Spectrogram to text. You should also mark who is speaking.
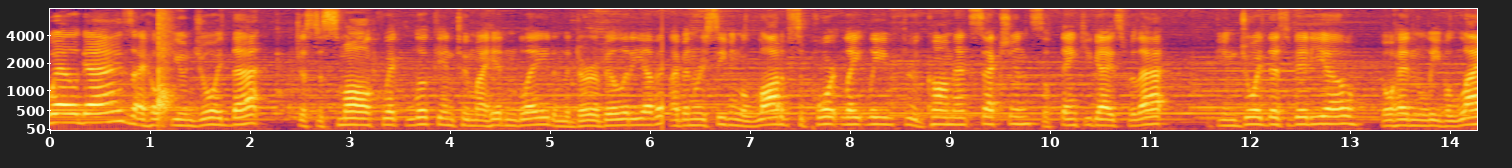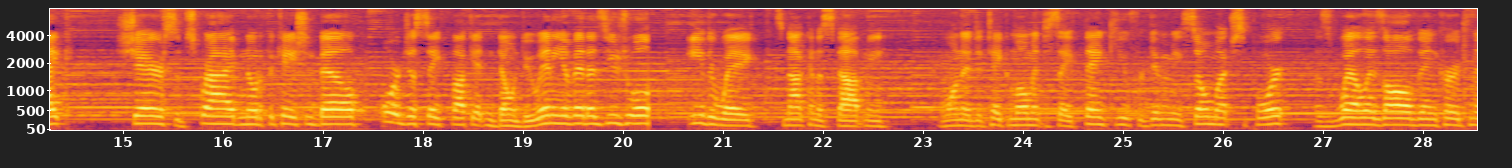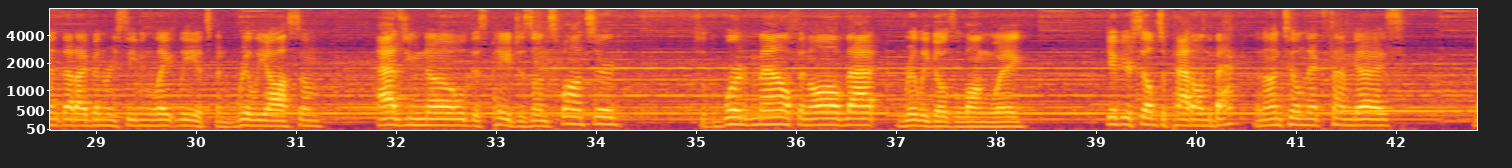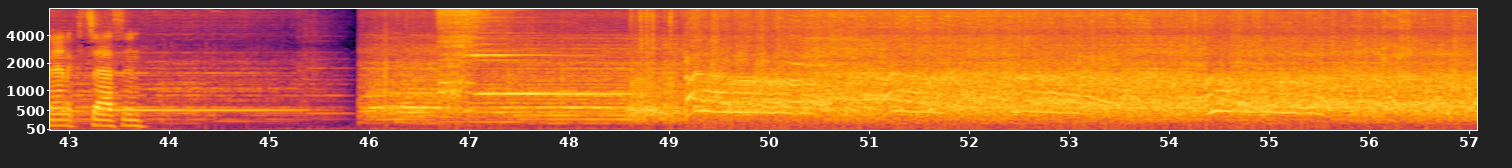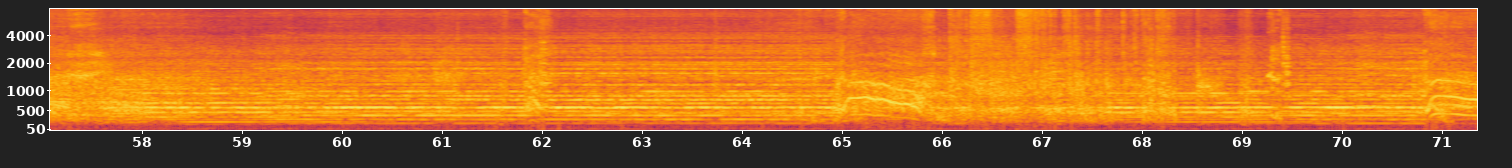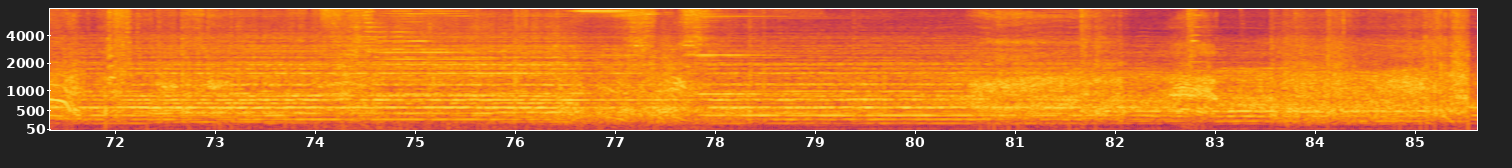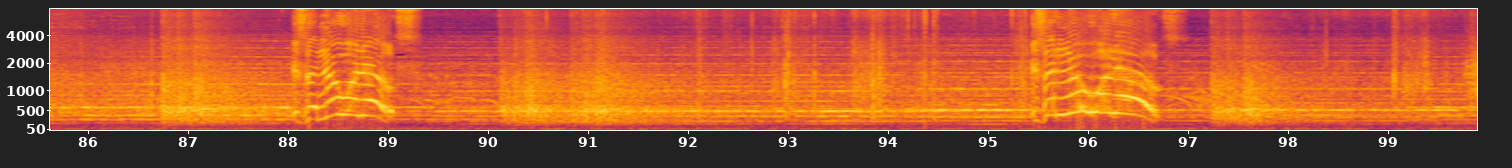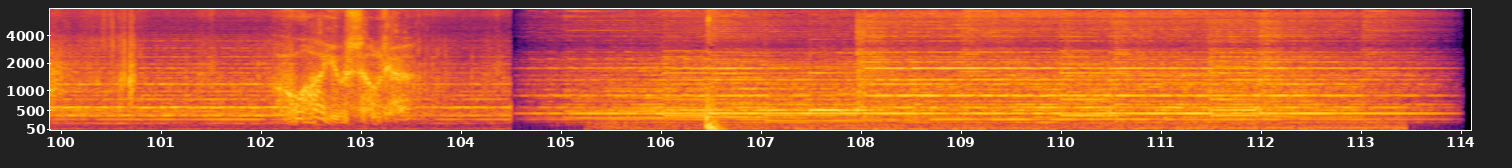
Speaker 1: Well, guys, I hope you enjoyed that. Just a small, quick look into my hidden blade and the durability of it. I've been receiving a lot of support lately through the comments section, so thank you guys for that. If you enjoyed this video, go ahead and leave a like, share, subscribe, notification bell, or just say fuck it and don't do any of it as usual. Either way, it's not to stop me. I wanted to take a moment to say thank you for giving me so much support, as well as all the encouragement that I've been receiving lately. It's been really awesome. As you know, this page is unsponsored, so the word of mouth and all that really goes a long way. Give yourselves a pat on the back, and until next time, guys, Manic Assassin,
Speaker 2: Is there no one else? Is there no one else? Who are you, soldier?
